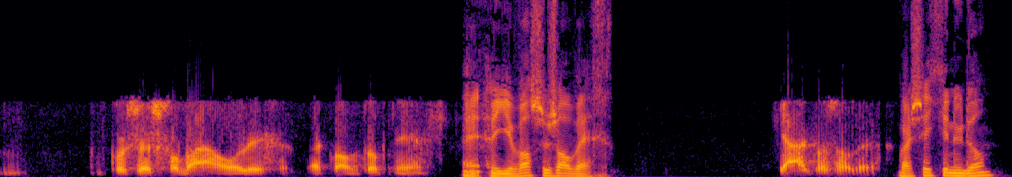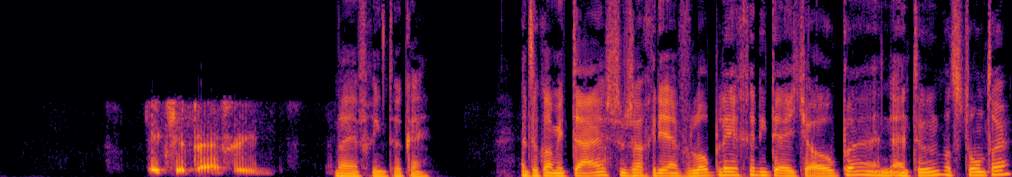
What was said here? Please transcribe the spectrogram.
een proces van de oude liggen. Daar kwam het op neer. En, en je was dus al weg. Ja, ik was al weg. Waar zit je nu dan? Ik zit bij een vriend. Bij een vriend, oké. En toen kwam je thuis, toen zag je die envelop liggen, die deed je open. En, en toen, wat stond er?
